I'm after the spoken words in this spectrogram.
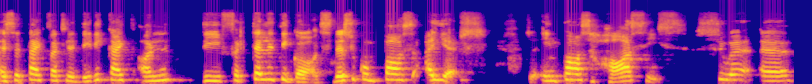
is 'n tyd wat hulle dedicate aan die fertility gods. Dis hoekom Paseiers en Pashasies so 'n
